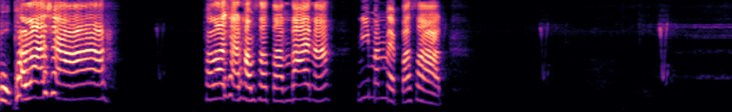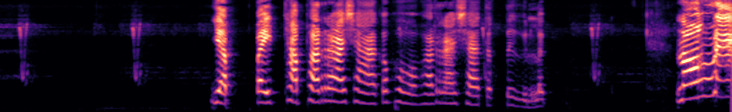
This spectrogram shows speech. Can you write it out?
ปลุกพระราชา พระราชาทำสตันได้นะ นี่มันแมปปราสาท อย่าไปทับพระราชาก็พอพระราชาจะตื่นแล้ว น้องน้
